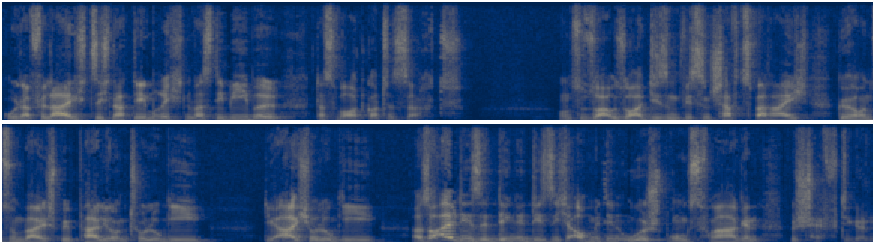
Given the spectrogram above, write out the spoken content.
Oder vielleicht sich nach dem richten, was die Bibel, das Wort Gottes sagt. Und zu so, so diesem Wissenschaftsbereich gehören zum Beispiel Paläontologie, die Archäologie, also all diese Dinge, die sich auch mit den Ursprungsfragen beschäftigen.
